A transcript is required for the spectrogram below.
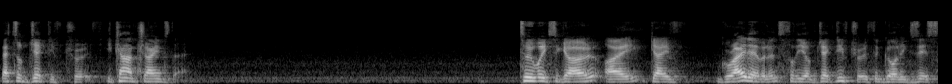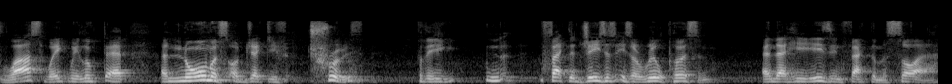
That's objective truth. You can't change that. Two weeks ago, I gave great evidence for the objective truth that God exists. Last week, we looked at enormous objective truth for the fact that Jesus is a real person and that he is, in fact, the Messiah,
